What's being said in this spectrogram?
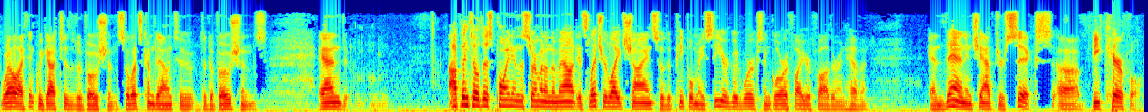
well, I think we got to the devotions. So let's come down to the devotions. And up until this point in the Sermon on the Mount, it's let your light shine so that people may see your good works and glorify your Father in heaven. And then in chapter 6, uh, be careful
